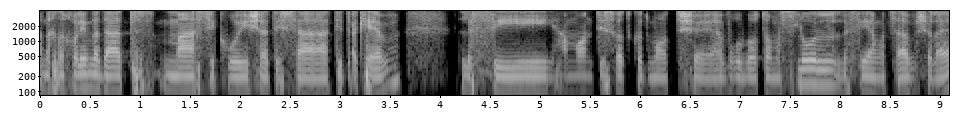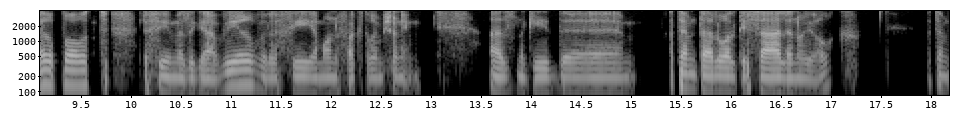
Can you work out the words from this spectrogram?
אנחנו יכולים לדעת מה הסיכוי שהטיסה תתעכב, לפי המון טיסות קודמות שעברו באותו מסלול, לפי המצב של האיירפורט, לפי מזג האוויר ולפי המון פקטורים שונים. אז נגיד, אה, אתם תעלו על טיסה לניו יורק, אתם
